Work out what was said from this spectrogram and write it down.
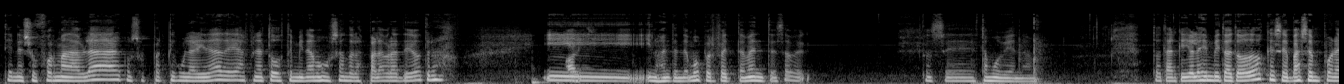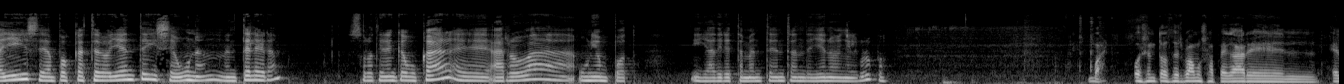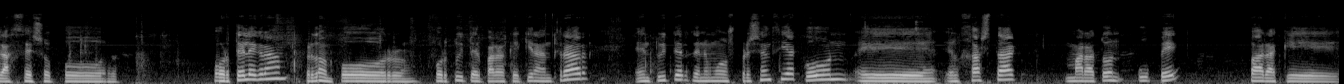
tiene su forma de hablar, con sus particularidades. Al final todos terminamos usando las palabras de otros y, nos entendemos perfectamente, ¿sabes? Entonces está muy bien, ¿no? Total, que yo les invito a todos que se pasen por allí, sean podcaster oyentes y se unan en Telegram. Solo tienen que buscar eh, arroba unionpod y ya directamente entran de lleno en el grupo. Bueno, pues entonces vamos a pegar el, el acceso por, por Telegram, perdón, por, por Twitter para el que quiera entrar. En Twitter tenemos presencia con eh, el hashtag MaratónUP para que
